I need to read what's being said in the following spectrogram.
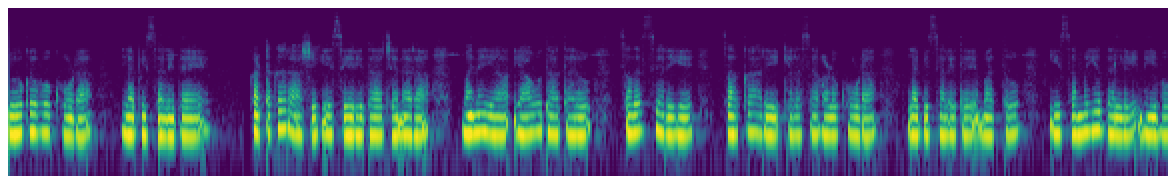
ಯೋಗವೂ ಕೂಡ ಲಭಿಸಲಿದೆ. ಕಟಕ ರಾಶಿಗೆ ಸೇರಿದ ಜನರ ಮನೆಯ ಯಾವುದಾದರೂ ಸದಸ್ಯರಿಗೆ ಸರ್ಕಾರಿ ಕೆಲಸಗಳು ಕೂಡ ಲಭಿಸಲಿದೆ ಮತ್ತು ಈ ಸಮಯದಲ್ಲಿ ನೀವು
